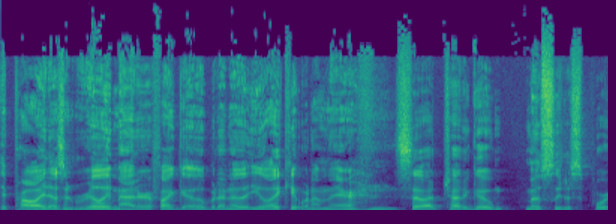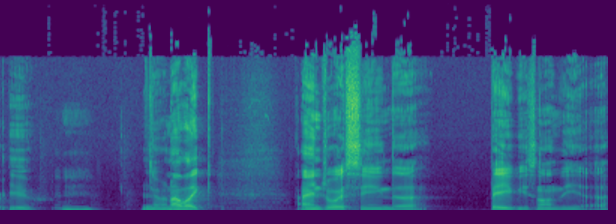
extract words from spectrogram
it probably doesn't really matter if I go, but I know that you like it when I'm there. so I try to go mostly to support you. Mm-hmm. You know, and I like, I enjoy seeing the babies on the uh,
